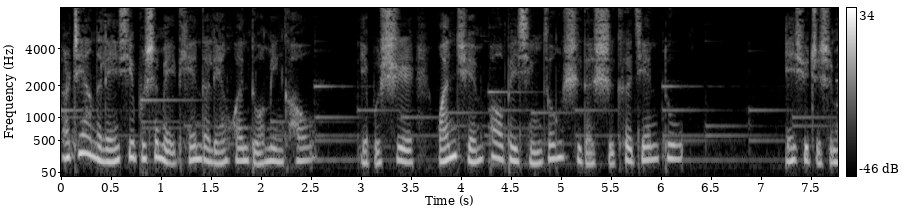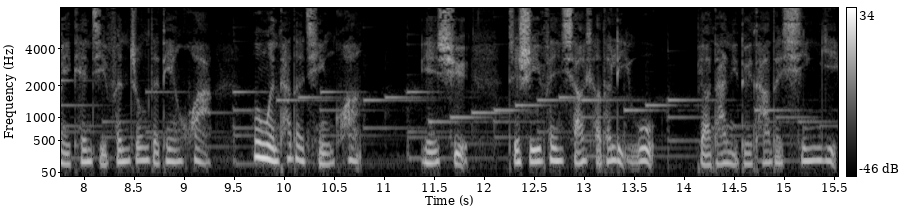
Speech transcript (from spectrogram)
而这样的联系，不是每天的连环夺命扣，也不是完全报备行踪式的时刻监督。也许只是每天几分钟的电话，问问他的情况；也许只是一份小小的礼物，表达你对他的心意。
